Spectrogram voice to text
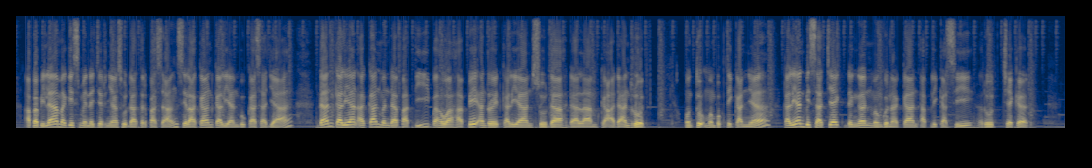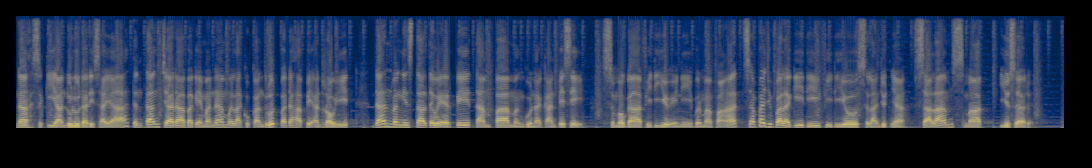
Apabila magis manajernya sudah terpasang, silakan kalian buka saja dan kalian akan mendapati bahwa HP Android kalian sudah dalam keadaan root. Untuk membuktikannya, kalian bisa cek dengan menggunakan aplikasi Root Checker. Nah, sekian dulu dari saya tentang cara bagaimana melakukan root pada HP Android dan menginstal TWRP tanpa menggunakan PC. Semoga video ini bermanfaat. Sampai jumpa lagi di video selanjutnya. Salam Smart User.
